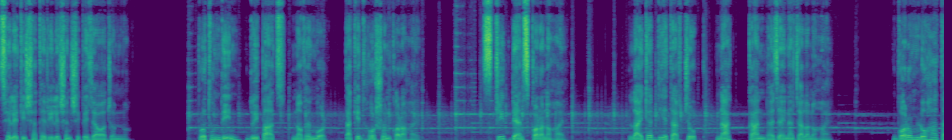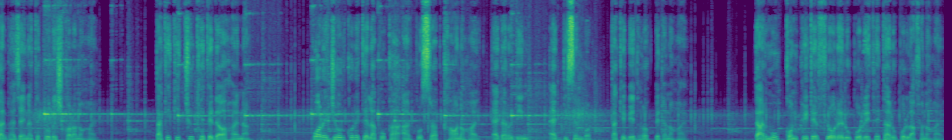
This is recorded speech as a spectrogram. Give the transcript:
ছেলেটির সাথে রিলেশনশিপে যাওয়ার জন্য। প্রথম দিন, দুই পাঁচ নভেম্বর, তাকে ধর্ষণ করা হয়। স্ট্রিট ড্যান্স করানো হয়। লাইটার দিয়ে তার চোখ, নাক, কান ভেজাইনা জ্বালানো হয়। গরম লোহা তার ভেজাইনাতে প্রবেশ করানো হয়। তাকে কিচ্ছু খেতে দেওয়া হয় না। পরে জোর করে তেলা পোকা আর প্রস্রাব খাওয়ানো হয় এগারো দিন, এক ডিসেম্বর, তাকে বেধড়ক পেটানো হয়। তার মুখ কনক্রিটের ফ্লোরের উপর রেখে তার উপর লাফানো হয়।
